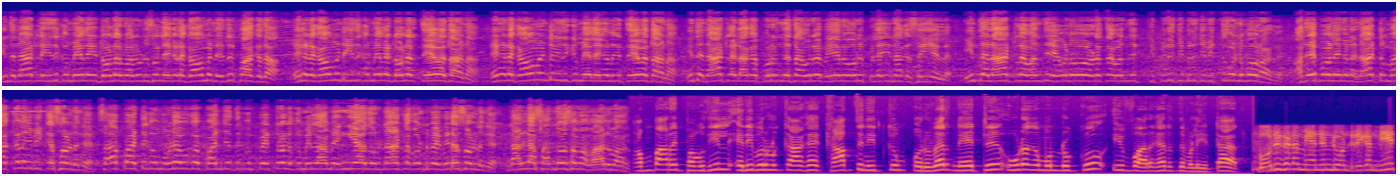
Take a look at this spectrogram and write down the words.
இந்த நாட்டுல இதுக்கு மேலே டாலர் வரும்னு சொல்லி எங்க கவர்மெண்ட் எதிர்பார்க்குதா? எங்க கவர்மெண்ட் இதுக்கு மேல டாலர் தேவைதானா? எங்க கவர்மெண்ட் இதுக்கு மேல எங்களுக்கு தேவைதானா? இந்த நாட்டுல நாங்க பிறந்த தவிர வேற ஒரு பிழையும் நாங்க செய்யல. இந்த நாட்டுல வந்து எவ்வளவு இடத்த வந்து பிரிச்சு பிரிச்சு வித்து கொண்டு போறாங்க. அதே போல எங்க நாட்டு மக்களை விற்க சொல்லுங்க. சாப்பாட்டுக்கும் உணவுக்கும் பஞ்சத்துக்கும் பெட்ரோலுக்கும் இல்லாம எங்கேயாவது ஒரு நாட்டுல கொண்டு போய் விட சொல்லுங்க. நல்லா சந்தோஷமா வாழ்வாங்க. அம்பாறை பகுதியில் எரிபொருளுக்காக காத்து நிற்கும் ஒருவர் நேற்று ஊடகம் ஒன்றுக்கு இவ்வாறு கருத்து வெளியிட்டார். ஒரு கிழமை நின்று கொண்டிருக்க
